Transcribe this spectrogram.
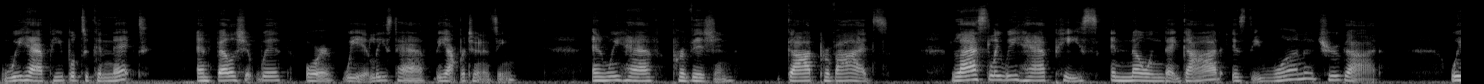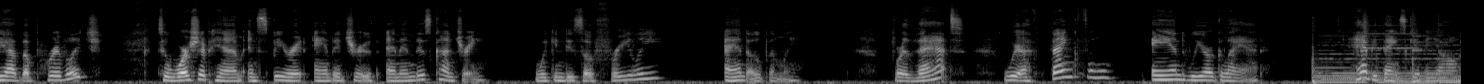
We have people to connect and fellowship with, or we at least have the opportunity. And we have provision. God provides. Lastly, we have peace in knowing that God is the one true God. We have the privilege to worship Him in spirit and in truth. And in this country, we can do so freely and openly. For that, we are thankful and we are glad. Happy Thanksgiving, y'all.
